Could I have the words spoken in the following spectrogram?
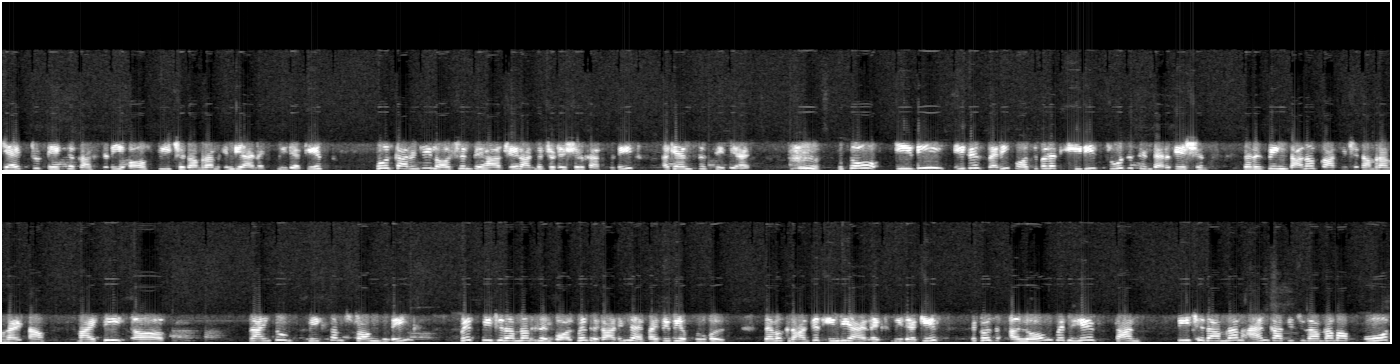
yet to take the custody of P. Chidambaram in the INX media case, who is currently lodged in Tihar jail under judicial custody against the CBI. so, ED, it is very possible that ED, through this interrogation that is being done of Karti Chidambaram right now, might be uh, trying to make some strong link with P. Chidambaram's involvement regarding the FIPB approvals were granted in the media case because along with his son, P. Chidambaram and Karti Chidambaram are both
